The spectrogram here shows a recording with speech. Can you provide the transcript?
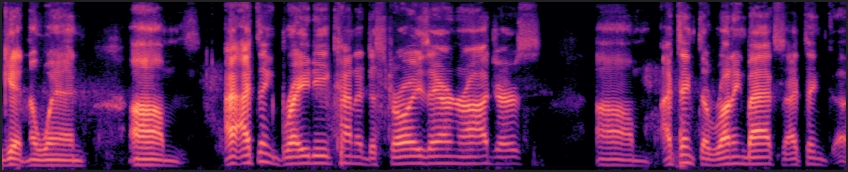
getting a win. Um, I, I think Brady kind of destroys Aaron Rodgers. Um, I think the running backs. I think uh,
